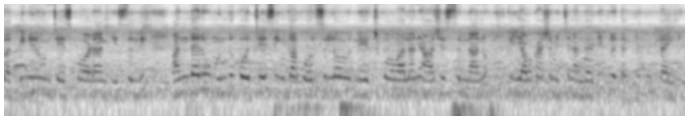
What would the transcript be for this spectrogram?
సద్వినియోగం చేసుకోవడానికి ఇస్తుంది. అందరూ ముందుకు వచ్చేసి ఇంకా కోర్సుల్లో నేర్చుకోవాలని ఆశిస్తున్నాను. ఈ అవకాశం ఇచ్చిన అందరికీ కృతజ్ఞతలు. థ్యాంక్ యూ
